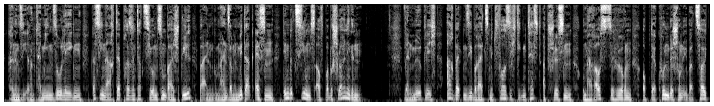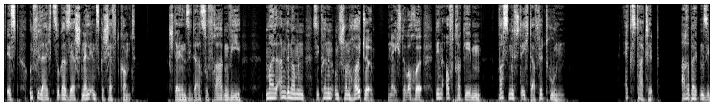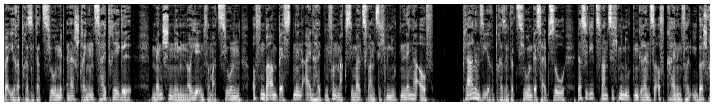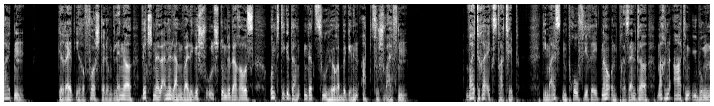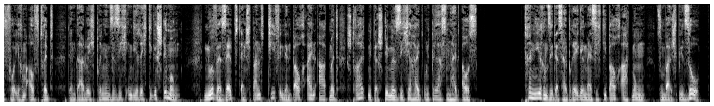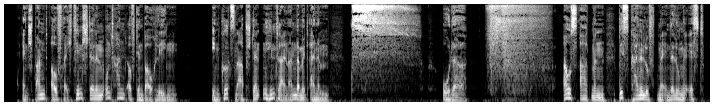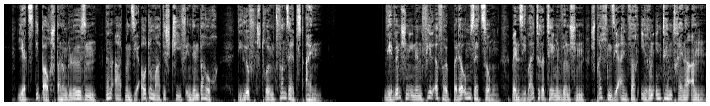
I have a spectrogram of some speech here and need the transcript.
Können Sie Ihren Termin so legen, dass Sie nach der Präsentation zum Beispiel bei einem gemeinsamen Mittagessen den Beziehungsaufbau beschleunigen. Wenn möglich, arbeiten Sie bereits mit vorsichtigen Testabschlüssen, um herauszuhören, ob der Kunde schon überzeugt ist und vielleicht sogar sehr schnell ins Geschäft kommt. Stellen Sie dazu Fragen wie Mal angenommen, Sie können uns schon heute, nächste Woche, den Auftrag geben, was müsste ich dafür tun? Extra-Tipp. Arbeiten Sie bei Ihrer Präsentation mit einer strengen Zeitregel. Menschen nehmen neue Informationen offenbar am besten in Einheiten von maximal 20 Minuten länger auf. Planen Sie Ihre Präsentation deshalb so, dass Sie die 20-Minuten-Grenze auf keinen Fall überschreiten. Gerät Ihre Vorstellung länger, wird schnell eine langweilige Schulstunde daraus und die Gedanken der Zuhörer beginnen abzuschweifen. Weiterer Extratipp. Die meisten Profiredner und Präsenter machen Atemübungen vor ihrem Auftritt, denn dadurch bringen sie sich in die richtige Stimmung. Nur wer selbst entspannt tief in den Bauch einatmet, strahlt mit der Stimme Sicherheit und Gelassenheit aus. Trainieren Sie deshalb regelmäßig die Bauchatmung, zum Beispiel so. Entspannt aufrecht hinstellen und Hand auf den Bauch legen. In kurzen Abständen hintereinander mit einem X oder ausatmen, bis keine Luft mehr in der Lunge ist. Jetzt die Bauchspannung lösen, dann atmen Sie automatisch tief in den Bauch. Die Luft strömt von selbst ein. Wir wünschen Ihnen viel Erfolg bei der Umsetzung. Wenn Sie weitere Themen wünschen, sprechen Sie einfach Ihren Intem-Trainer an.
